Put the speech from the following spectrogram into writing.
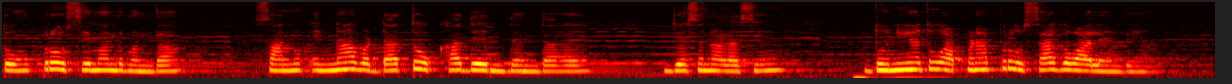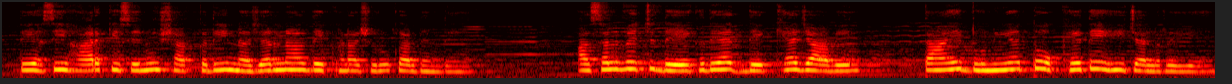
ਤੋਂ ਭਰੋਸੇਮੰਦ ਬੰਦਾ ਸਾਨੂੰ ਇੰਨਾ ਵੱਡਾ ਧੋਖਾ ਦੇ ਦਿੰਦਾ ਹੈ ਜਿਸ ਨਾਲ ਅਸੀਂ ਦੁਨੀਆ ਤੋਂ ਆਪਣਾ ਭਰੋਸਾ ਗਵਾ ਲੈਂਦੇ ਹਾਂ ਤੇ ਅਸੀਂ ਹਰ ਕਿਸੇ ਨੂੰ ਸ਼ੱਕ ਦੀ ਨਜ਼ਰ ਨਾਲ ਦੇਖਣਾ ਸ਼ੁਰੂ ਕਰ ਦਿੰਦੇ ਹਾਂ। ਅਸਲ ਵਿੱਚ ਦੇਖਦੇ ਦੇਖਿਆ ਜਾਵੇ ਤਾਂ ਇਹ ਦੁਨੀਆ ਧੋਖੇ ਤੇ ਹੀ ਚੱਲ ਰਹੀ ਹੈ।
